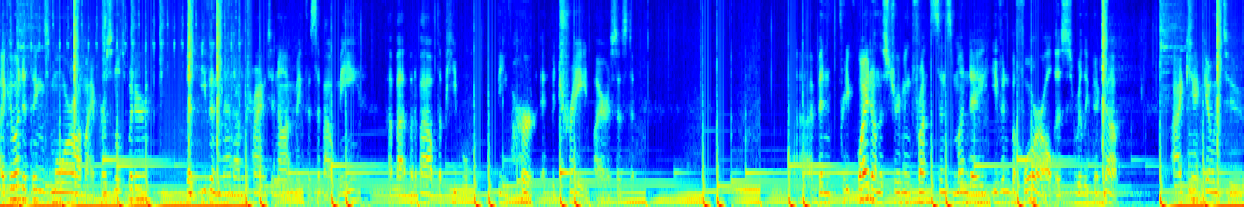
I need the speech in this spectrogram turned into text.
I go into things more on my personal Twitter, but even then I'm trying to not make this about me, about but about the people being hurt and betrayed by our system. Been pretty quiet on the streaming front since Monday, even before all this really picked up. I can't go into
